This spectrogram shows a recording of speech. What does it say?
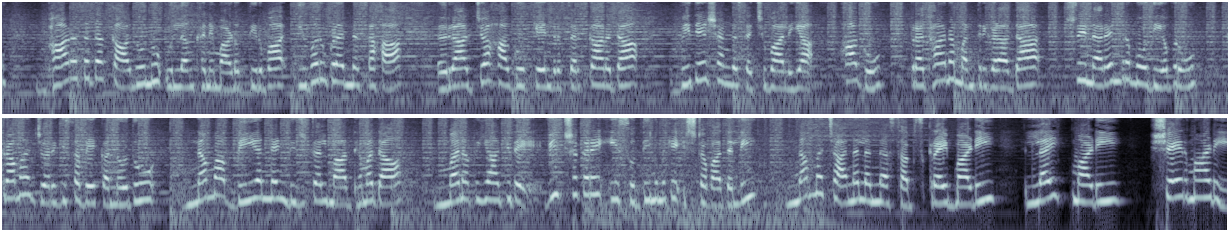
ಭಾರತದ ಕಾನೂನು ಉಲ್ಲಂಘನೆ ಮಾಡುತ್ತಿರುವ ಇವರುಗಳನ್ನು ಸಹ ರಾಜ್ಯ ಹಾಗೂ ಕೇಂದ್ರ ಸರ್ಕಾರದ ವಿದೇಶಾಂಗ ಸಚಿವಾಲಯ ಹಾಗೂ ಪ್ರಧಾನಮಂತ್ರಿಗಳಾದ ಶ್ರೀ ನರೇಂದ್ರ ಮೋದಿ ಅವರು ಕ್ರಮ ಜರುಗಿಸಬೇಕನ್ನೋದು ನಮ್ಮ ಬಿಎನ್ಎನ್ ಡಿಜಿಟಲ್ ಮಾಧ್ಯಮದ ಮನವಿಯಾಗಿದೆ. ವೀಕ್ಷಕರೇ, ಈ ಸುದ್ದಿ ನಿಮಗೆ ಇಷ್ಟವಾದಲ್ಲಿ ನಮ್ಮ ಚಾನೆಲ್ ಅನ್ನ ಸಬ್ಸ್ಕ್ರೈಬ್ ಮಾಡಿ, ಲೈಕ್ ಮಾಡಿ, ಶೇರ್ ಮಾಡಿ.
